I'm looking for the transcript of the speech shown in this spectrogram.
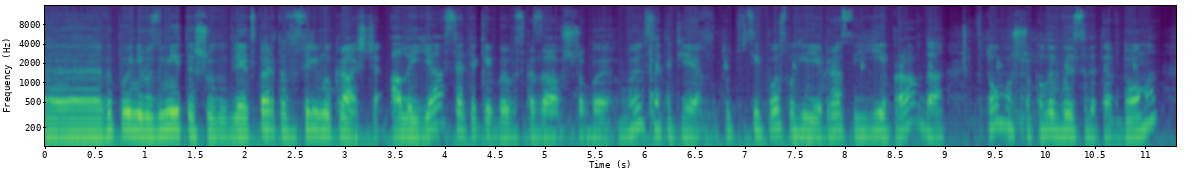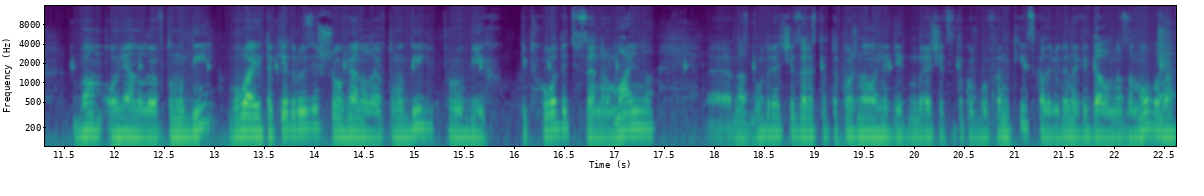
е, ви повинні розуміти, що для експерта все рівно краще. Але я все-таки би сказав, щоб ви все-таки тут всі послуги якраз є правда в тому, що коли ви сидите вдома, вам оглянули автомобіль. Буває таке, друзі, що оглянули автомобіль, пробіг підходить, все нормально. Е, в нас був, до речі, зараз також на огляді. До речі, це також був Франківськ, але людина віддалено замовила.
